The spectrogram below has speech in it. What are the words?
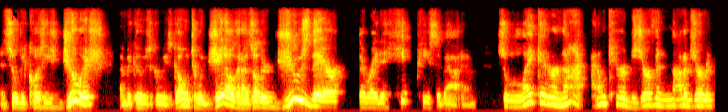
And so, because he's Jewish and because he's going to a jail that has other Jews there, they write a hit piece about him. So, like it or not, I don't care observant, not observant,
